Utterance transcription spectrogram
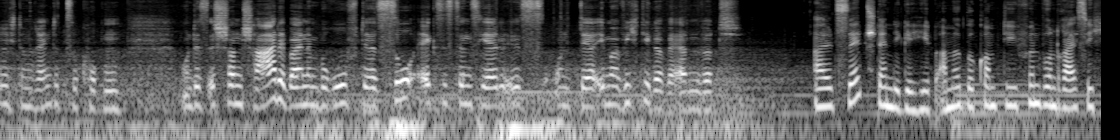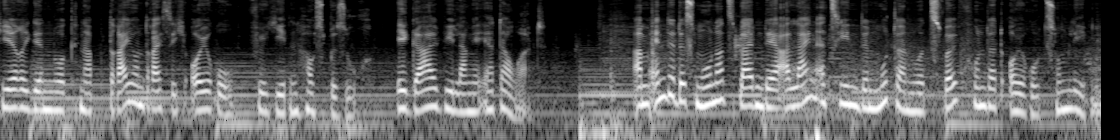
Richtung Rente zu gucken. Und es ist schon schade bei einem Beruf, der so existenziell ist und der immer wichtiger werden wird. Als selbstständige Hebamme bekommt die 35-Jährige nur knapp 33 Euro für jeden Hausbesuch, egal wie lange er dauert. Am Ende des Monats bleiben der alleinerziehenden Mutter nur 1200 Euro zum Leben.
